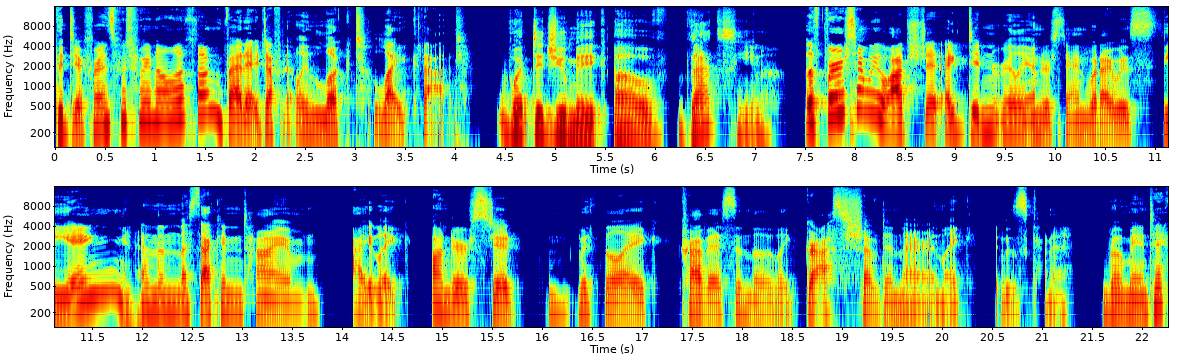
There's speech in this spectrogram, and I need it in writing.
the difference between all of them, but it definitely looked like that. What did you make of that scene? The first time we watched it, I didn't really understand what I was seeing. Mhm. And then the second time, I like understood with the like crevice and the like grass shoved in there. And like it was kind of romantic,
